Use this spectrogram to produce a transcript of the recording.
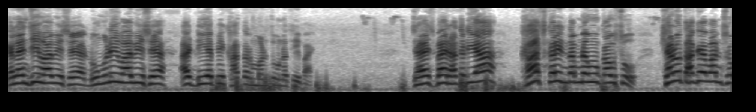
કેલેન્જી વાવી છે, ડુંગળી વાવી છે, આ ડીએપી ખાતર મળતું નથી ભાઈ. જયેશભાઈ રાદડિયા, ખાસ કરીને તમને હું કહું છું, ખેડૂત આગેવાન છો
